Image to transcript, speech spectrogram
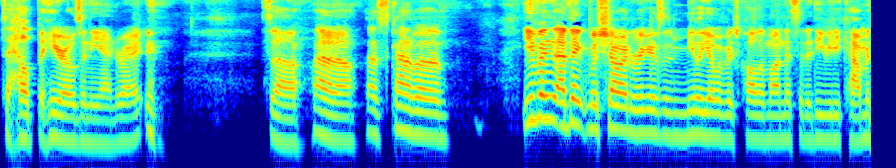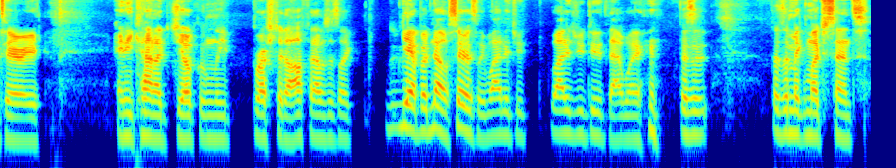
to help the heroes in the end, right? so I don't know. That's kind of a even I think Michelle Rodriguez and Milla Jovovich called him on this in the DVD commentary, and he kind of jokingly brushed it off, and I was just like, yeah, but no, seriously, why did you why did you do it that way? does it doesn't make much sense.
